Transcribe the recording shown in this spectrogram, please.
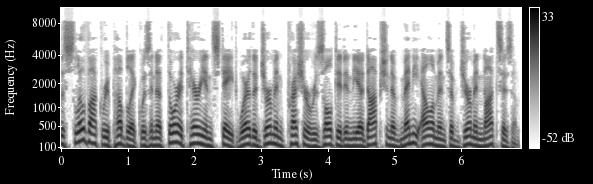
The Slovak Republic was an authoritarian state where the German pressure resulted in the adoption of many elements of German Nazism.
